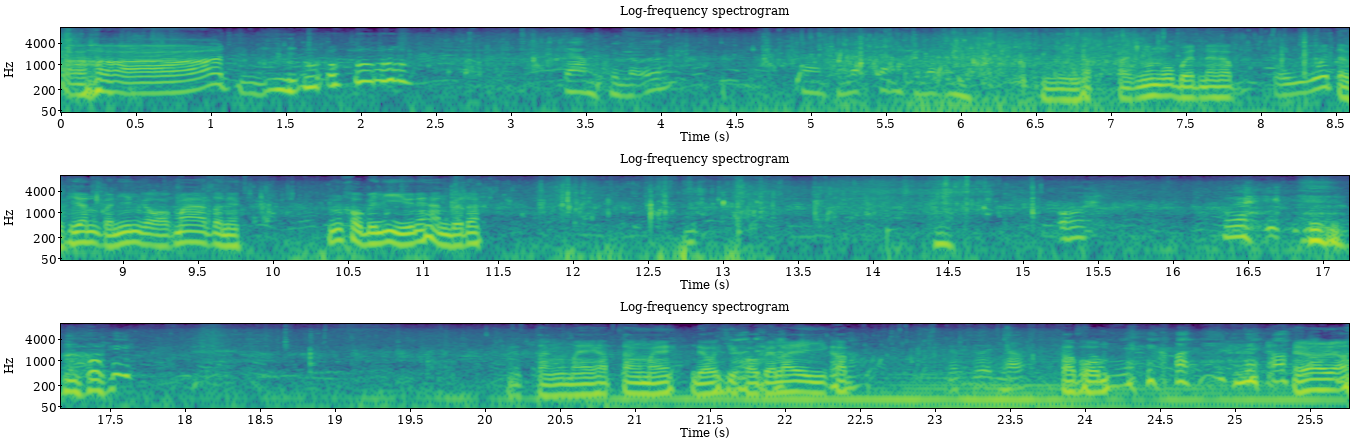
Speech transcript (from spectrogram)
ปาดกล้ามขึ้นแล้วเออกล้ามขึ้นแล้วกล้ามขึ้นแล้วนี่ครับตักยังโมเบิดนะครับโอ้ยแต่เพี้ยนปานินก็ออกมาตอนนี้มันเข้าไปรีอยู่ในหันเบิดนะ โอ้ยเมื่อยตั้งไหมครับตั้งไหมเดี๋ยวที่เขาไปไล่อีกครับจะเกินยังครับผมนี่ก่อนนี่ครับเดี๋ยวเดี๋ยว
